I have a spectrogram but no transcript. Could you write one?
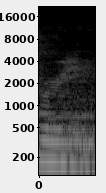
Spree.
